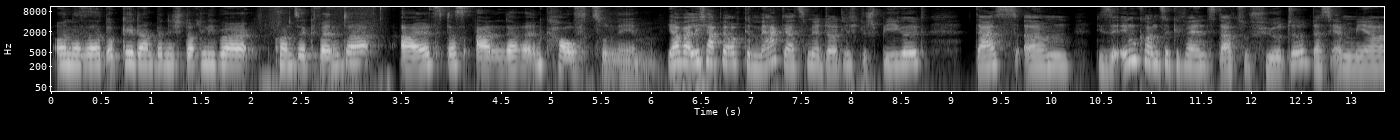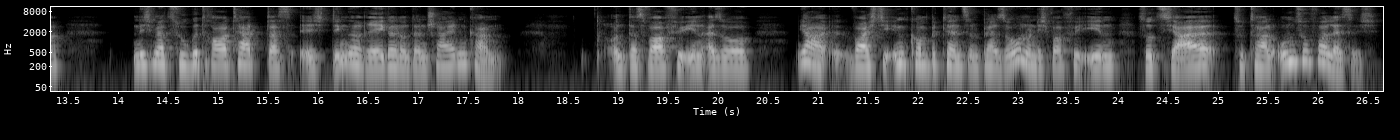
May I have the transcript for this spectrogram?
Und er sagt, okay, dann bin ich doch lieber konsequenter, als das andere in Kauf zu nehmen. Ja, weil ich habe ja auch gemerkt, er hat es mir deutlich gespiegelt, dass ähm, diese Inkonsequenz dazu führte, dass er mir nicht mehr zugetraut hat, dass ich Dinge regeln und entscheiden kann. Und das war für ihn also, ja, war ich die Inkompetenz in Person und ich war für ihn sozial total unzuverlässig.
